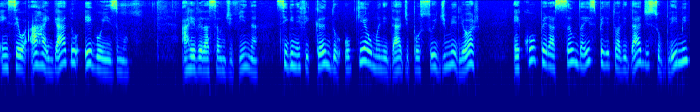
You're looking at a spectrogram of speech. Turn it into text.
em seu arraigado egoísmo. A revelação divina significando o que a humanidade possui de melhor, é cooperação da espiritualidade sublime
